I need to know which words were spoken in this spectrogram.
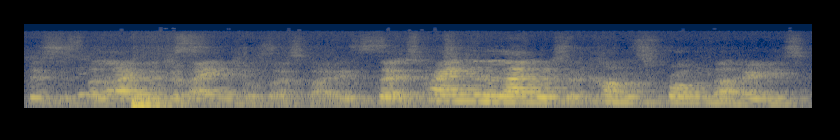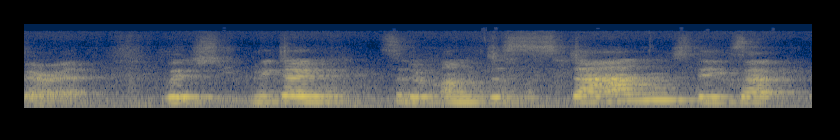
this is the language of angels, I suppose. So it's praying in a language that comes from the Holy Spirit, which we don't sort of understand the exact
